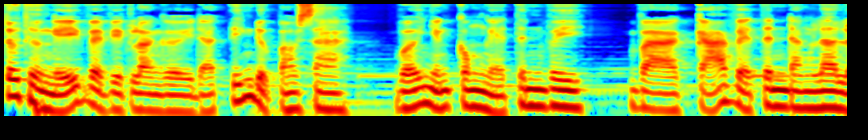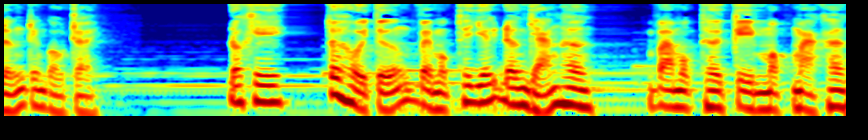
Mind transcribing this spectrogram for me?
Tôi thường nghĩ về việc loài người đã tiến được bao xa với những công nghệ tinh vi và cả vệ tinh đang lơ lửng trên bầu trời. Đôi khi tôi hồi tưởng về một thế giới đơn giản hơn và một thời kỳ mộc mạc hơn.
